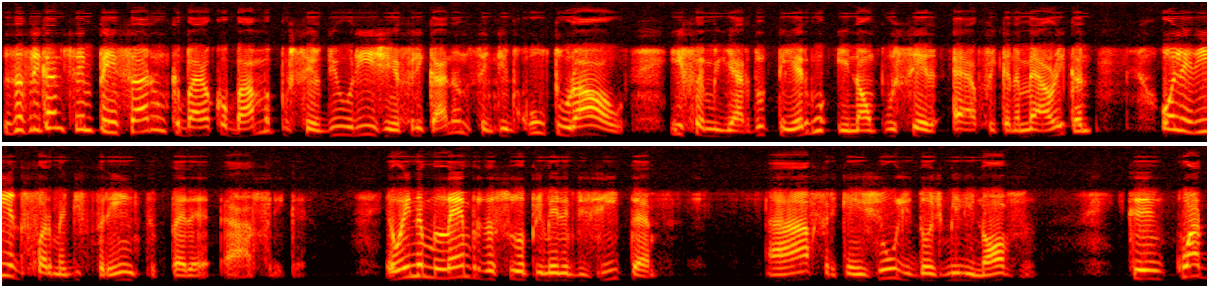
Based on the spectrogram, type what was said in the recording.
Os africanos sempre pensaram que Barack Obama, por ser de origem africana, no sentido cultural e familiar do termo, e não por ser African American, olharia de forma diferente para a África. Eu ainda me lembro da sua primeira visita à África em julho de 2009 que quando,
